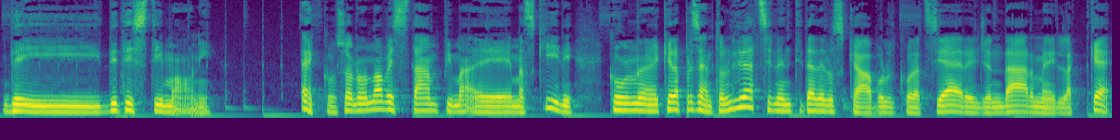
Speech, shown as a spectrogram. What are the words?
dei, dei testimoni. Ecco, sono nove stampi ma- eh, maschili con, eh, che rappresentano diverse identità dello scapolo, il corazziere, il gendarme, il lacchè,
